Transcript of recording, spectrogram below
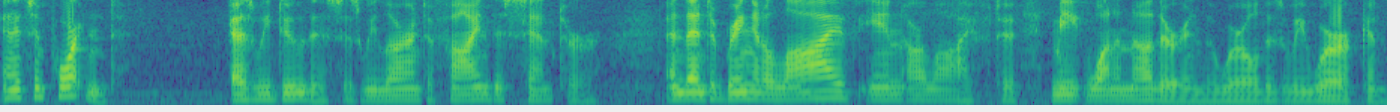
And it's important as we do this, as we learn to find this center, and then to bring it alive in our life, to meet one another in the world as we work and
